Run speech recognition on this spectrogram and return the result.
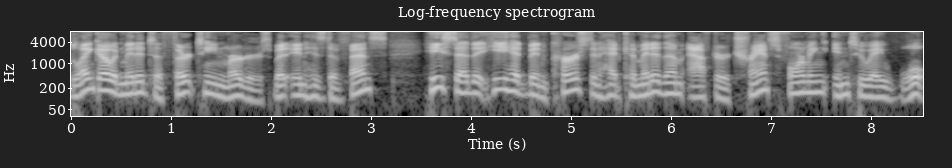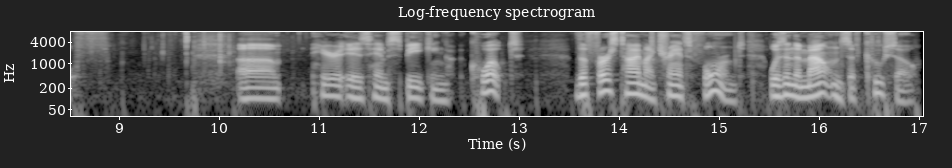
Blanco admitted to 13 murders, but in his defense, he said that he had been cursed and had committed them after transforming into a wolf. Um, here is him speaking. Quote, the first time I transformed was in the mountains of Couso.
